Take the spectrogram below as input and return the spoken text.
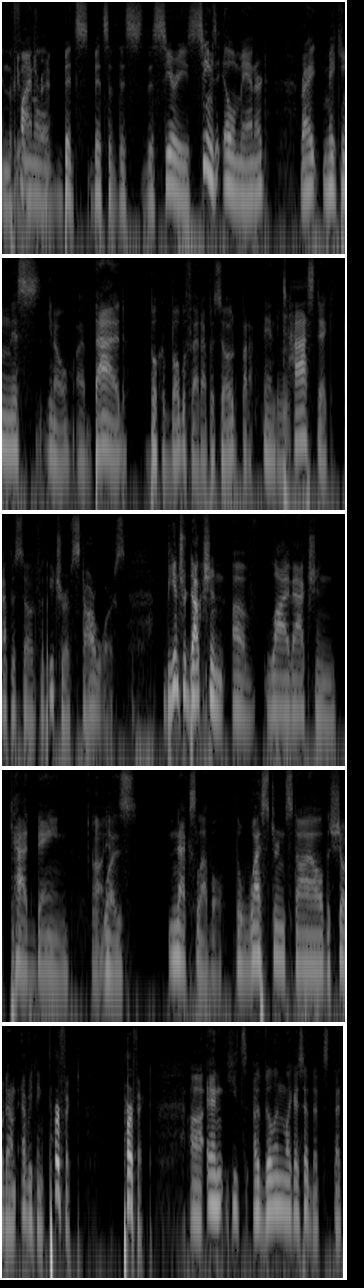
in the Pretty much, final right. bits bits of this this series seems ill mannered, right? Making this you know a bad Book of Boba Fett episode, but a Mm-hmm. fantastic episode for the future of Star Wars. The introduction of live action Cad Bane Oh, yeah. was next level. The Western style, the showdown, everything perfect, perfect. Uh, and he's a villain, like I said, that's that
